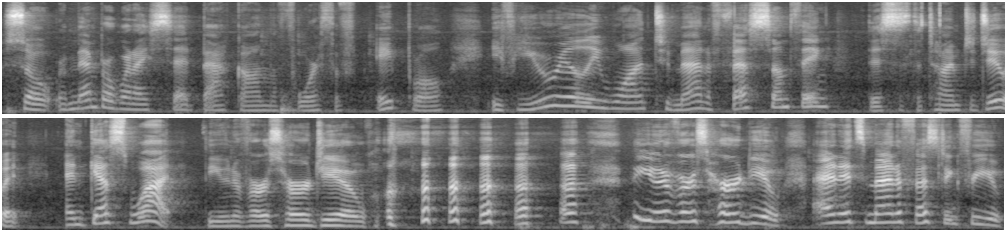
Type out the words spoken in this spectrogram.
So remember what I said back on the 4th of April. If you really want to manifest something, this is the time to do it. And guess what? The universe heard you. the universe heard you, and it's manifesting for you,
